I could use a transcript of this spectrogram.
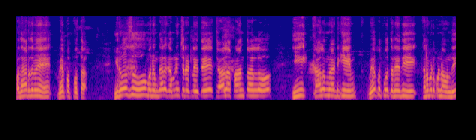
పదార్థమే వేపపూత. ఈరోజు మనం కనుక గమనించినట్లయితే చాలా ప్రాంతాల్లో ఈ కాలం నాటికి వేపపూత అనేది కనబడకుండా ఉంది.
